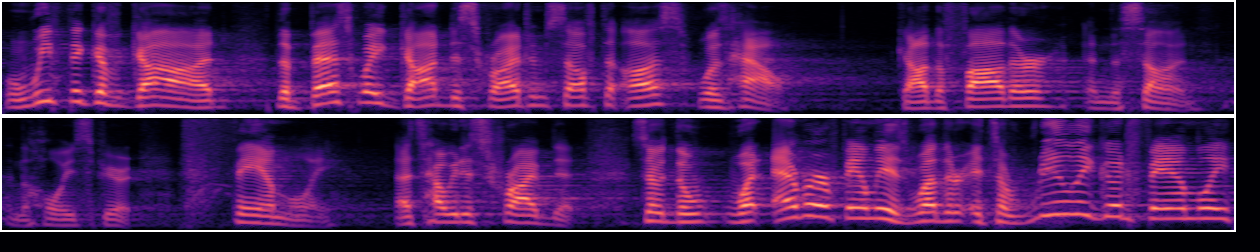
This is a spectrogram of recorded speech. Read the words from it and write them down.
when we think of God, the best way God described himself to us was how? God the Father and the Son and the Holy Spirit. Family. That's how he described it. So, the, whatever family is, whether it's a really good family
